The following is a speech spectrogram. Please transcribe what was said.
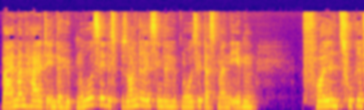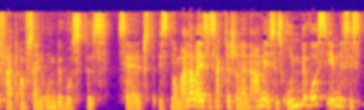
weil man halt in der Hypnose, das Besondere ist in der Hypnose, dass man eben vollen Zugriff hat auf sein Unbewusstes. Selbst. Ist normalerweise, sagt ja schon der Name, ist es unbewusst, eben, das ist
